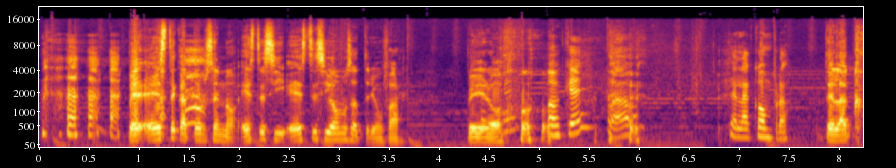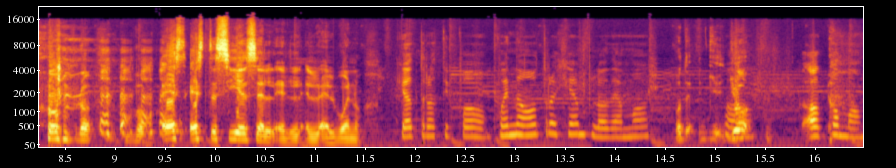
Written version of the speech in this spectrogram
Pe- este 14 no, este sí, este sí vamos a triunfar. Pero ¿Ok? Wow. Te la compro. te la compro. Es, este sí es el, el- el- el bueno. ¿Qué otro tipo? Bueno, otro ejemplo de amor. O Yo, yo, O como.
